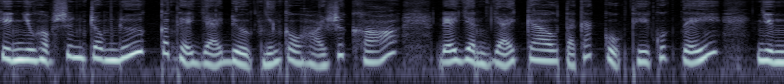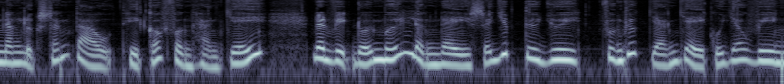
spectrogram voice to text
hiện nhiều học sinh trong nước có thể giải được những câu hỏi rất khó để giành giải cao tại các cuộc thi quốc tế, nhưng năng lực sáng tạo thì có phần hạn chế. Nên việc đổi mới lần này sẽ giúp tư duy, phương thức giảng dạy của giáo viên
